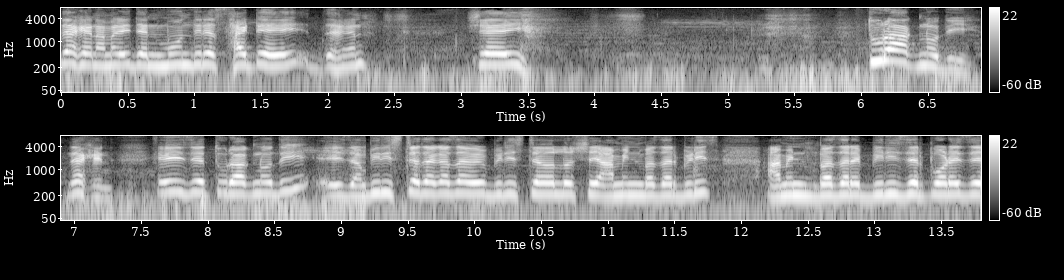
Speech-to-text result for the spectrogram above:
দেখেন আমার এই যে মন্দিরের সাইডে দেখেন, সেই তুরাগ নদী, দেখেন, এই যে তুরাগ নদী, এই যে ব্রিজটা দেখা যায়, ওই ব্রিজটা হলো সেই আমিন বাজার ব্রিজ। আমিন বাজারে ব্রিজের পরে যে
